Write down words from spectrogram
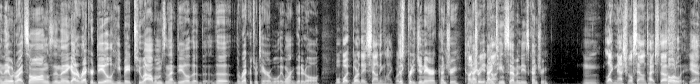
And they would write songs, and then he got a record deal. He made two albums in that deal. The the the, the records were terrible. They weren't good at all. What, what were they sounding like? Were Just pretty generic country. Country and not- nineteen seventies country. mm, like Nashville sound type stuff? Totally. Yeah.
